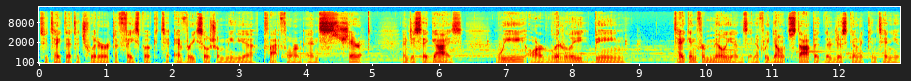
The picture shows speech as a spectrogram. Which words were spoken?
to take that to Twitter, to Facebook, to every social media platform and share it, and just say, guys, we are literally being taken from millions, and if we don't stop it, they're just going to continue.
